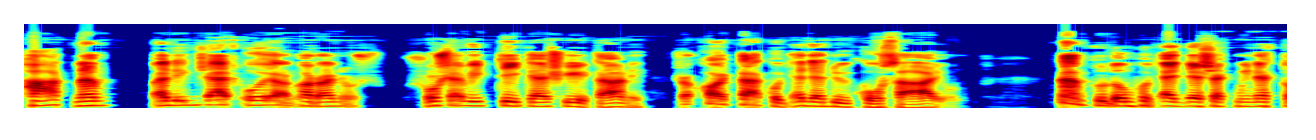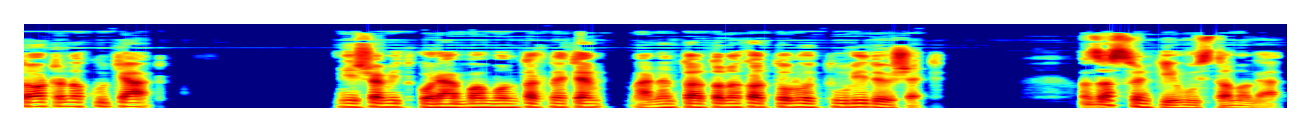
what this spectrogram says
Hát nem, pedig Jet olyan aranyos. Sose vitték el sétálni, csak hagyták, hogy egyedül koszáljon. Nem tudom, hogy egyesek minek tartanak kutyát. És amit korábban mondtak nekem, már nem tartanak attól, hogy túl idősek? Az asszony kihúzta magát.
